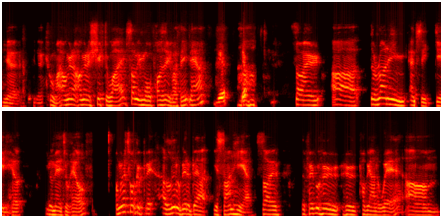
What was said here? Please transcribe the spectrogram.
Yeah, yeah, cool, mate. I'm gonna I'm gonna shift away something more positive, I think now. Yep, yep. So uh, the running actually did help your mental health. I'm going to talk a bit, a little bit about your son here. So the people who who probably aren't aware, um,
